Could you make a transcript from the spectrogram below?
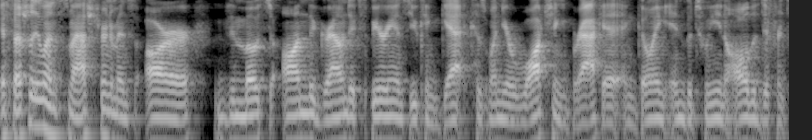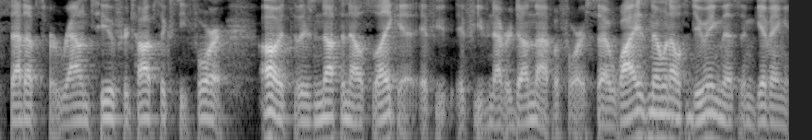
Especially when Smash tournaments are the most on the ground experience you can get. Because when you're watching bracket and going in between all the different setups for round two for top 64, oh, it's there's nothing else like it if you if you've never done that before. So why is no one else doing this and giving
